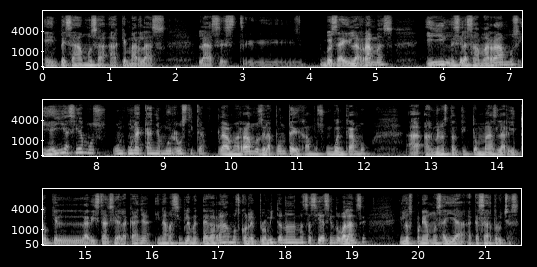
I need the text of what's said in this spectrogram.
Empezábamos a, quemar las, las, este, pues ahí las ramas y se las amarramos y ahí hacíamos una caña muy rústica, la amarramos de la punta y dejamos un buen tramo, al menos tantito más larguito que la distancia de la caña y nada más simplemente agarrábamos con el plomito nada más así haciendo balance y los poníamos ahí a, a cazar truchas.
